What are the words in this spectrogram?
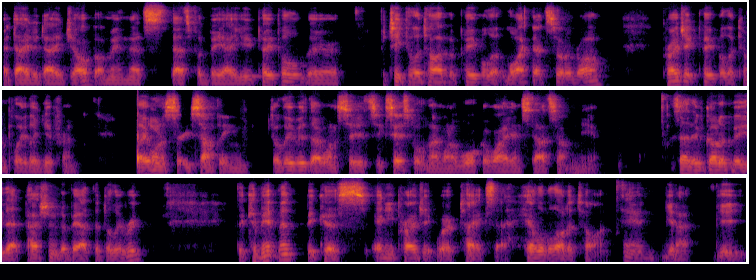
a day-to-day job. I mean, that's that's for BAU people. There are a particular type of people that like that sort of role. Project people are completely different. They want to see something delivered. They want to see it successful, and they want to walk away and start something new. So they've got to be that passionate about the delivery. The commitment, because any project work takes a hell of a lot of time. And, you know, you,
